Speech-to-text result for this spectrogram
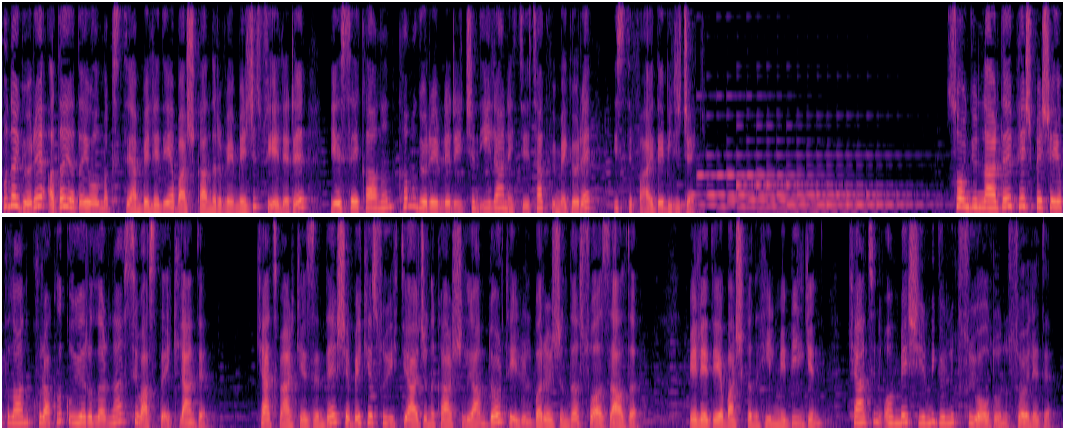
Buna göre aday adayı olmak isteyen belediye başkanları ve meclis üyeleri YSK'nın kamu görevleri için ilan ettiği takvime göre istifa edebilecek. Son günlerde peş peşe yapılan kuraklık uyarılarına Sivas'ta eklendi. Kent merkezinde şebeke su ihtiyacını karşılayan 4 Eylül barajında su azaldı. Belediye Başkanı Hilmi Bilgin, kentin 15-20 günlük suyu olduğunu söyledi.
